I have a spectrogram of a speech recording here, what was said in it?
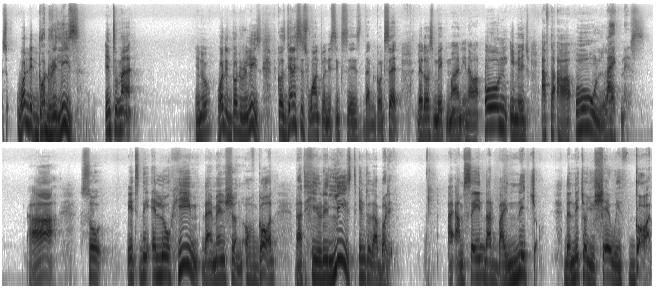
So what did God release into man? You know, what did God release? Because Genesis 1:26 says that God said, "Let us make man in our own image after our own likeness." Ah, so it's the Elohim dimension of God that he released into that body. I am saying that by nature, the nature you share with God,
